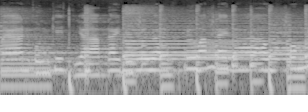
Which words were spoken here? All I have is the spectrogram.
แม้นคุณคิดอยากได้เดือน หรือหวังได้ดาวผม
